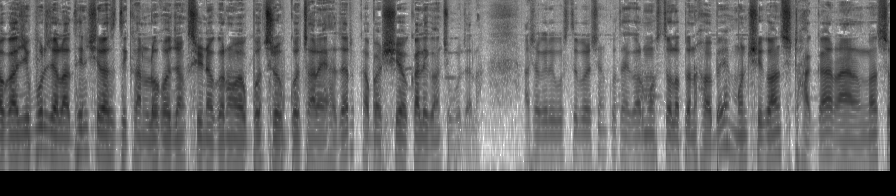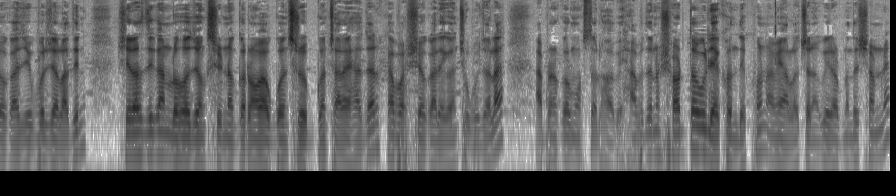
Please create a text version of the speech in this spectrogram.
ও গাজীপুর জেলাধীন সিরাজদি খান লোহজং শ্রীনগর, নবাবগঞ্জ, রূপগঞ্জ আড়াই হাজার কাপাসিয়া ও কালীগঞ্জ উপজেলা। আশা করি বুঝতে পেরেছেন কোথায় কর্মস্থল আপনার হবে। মুন্সীগঞ্জ, ঢাকা, নারায়ণগঞ্জ ও গাজীপুর জেলাধীন সিরাজদি খান লোহজং, শ্রীনগর, নবাবগঞ্জ, রূপগঞ্জ আড়াই হাজার কাপাসিয়া ও কালীগঞ্জ উপজেলা আপনার কর্মস্থল হবে। আবেদনের শর্তাবলী এখন দেখুন, আমি আলোচনা করি আপনাদের সামনে।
